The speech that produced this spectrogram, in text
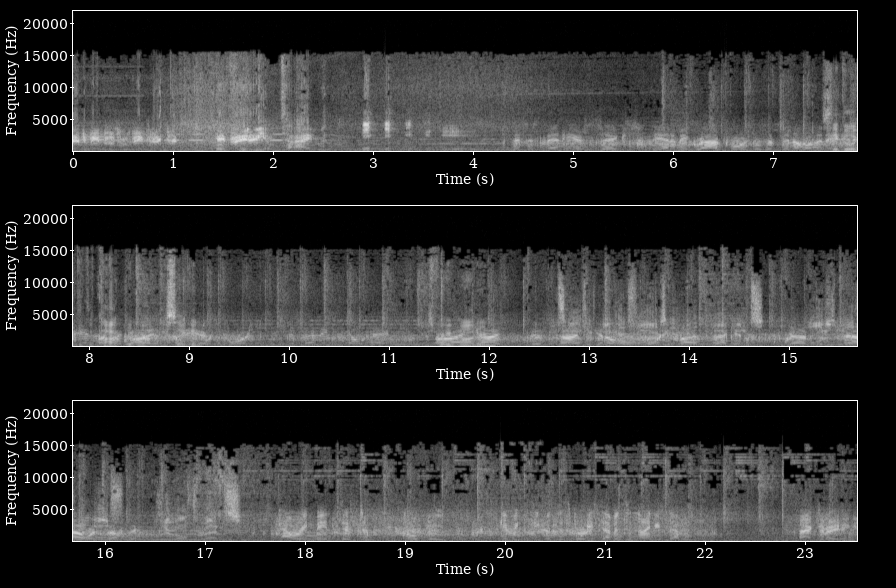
Enemy missile detected. Premium time. This is Menhir six. The enemy ground forces have been eliminated. Let's take a look at the cockpit while you have a second. the air support. Defending Stonehenge. It's very All right, modern. Guys, this time you get a whole 45 seconds. Grab some chow or something. Clear all threats. Powering main system. Code boost. Skipping sequences 47 to 97. Activating.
